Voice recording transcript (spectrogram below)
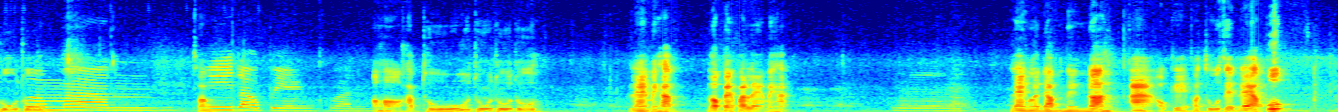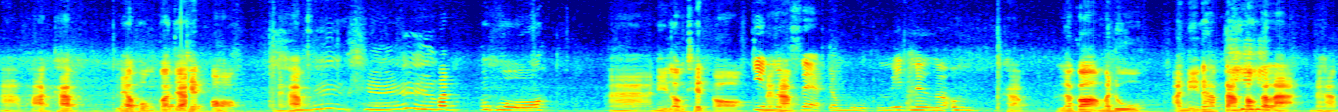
ถูปถูระมาณประที่เราแปรงฟันอ๋อครับ ถูถูถูถูแรงไหมครับ เราแปรงฟันแรงไหมฮะเอ่อแรงระดับหนึ่งเนาะอ่าโอเค พอถูเสร็จแล้วปุ๊บอ่าพักครับ แล้วผมก็จะเช็ดออกนะครับอืมมันโอ้โห อ่าอันนี้เราเช็ดออกกลินนะคมัรันบแสบจมูกนิดนึงอะอืมครับ แล้วก็มาดูอันนี้นะครับตามท้องตลาดนะครับ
